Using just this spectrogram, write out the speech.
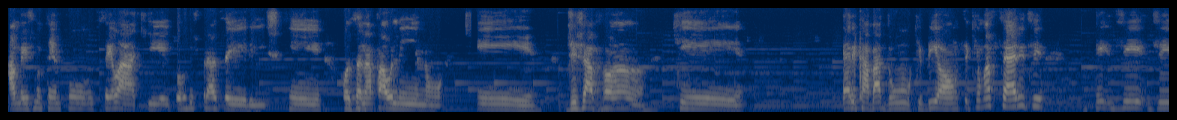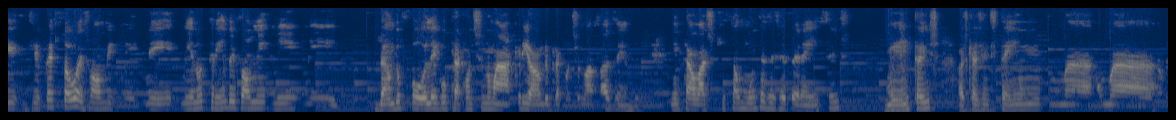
ao mesmo tempo, sei lá, que Heitor dos Prazeres, que Rosana Paulino, que Djavan, que Erika Badu, que Beyoncé, que uma série de, de, de, de, de pessoas vão me, me, me, nutrindo e vão me, me, me dando fôlego para continuar criando e para continuar fazendo. Então, acho que são muitas as referências, muitas. Acho que a gente tem um, uma, uma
